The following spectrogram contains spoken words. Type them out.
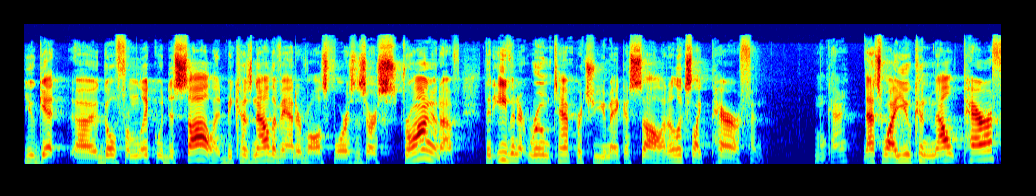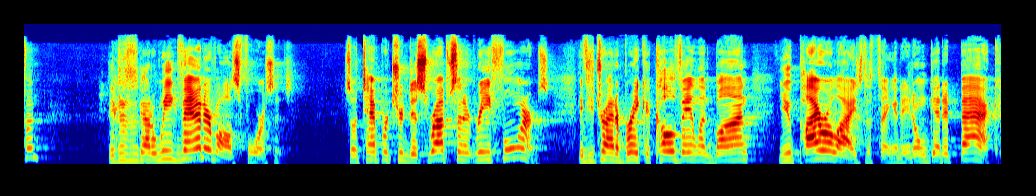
you get, uh, go from liquid to solid because now the van der Waals forces are strong enough that even at room temperature you make a solid. It looks like paraffin. Okay? That's why you can melt paraffin because it's got a weak van der Waals forces. So temperature disrupts and it reforms. If you try to break a covalent bond, you pyrolyze the thing and you don't get it back.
